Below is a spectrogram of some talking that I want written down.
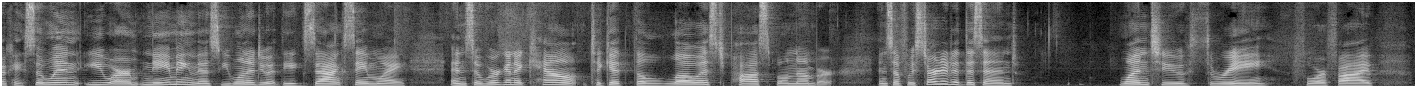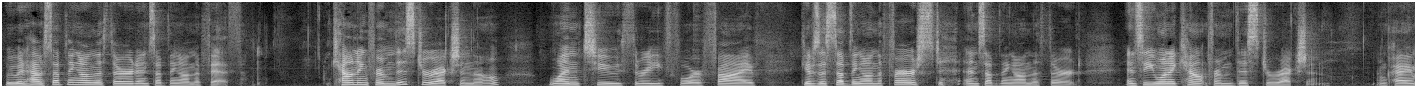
Okay, so when you are naming this, you want to do it the exact same way. And so we're going to count to get the lowest possible number. And so if we started at this end, one, two, three, four, five, we would have something on the third and something on the fifth. Counting from this direction though, one, two, three, four, five, gives us something on the first and something on the third. And so you want to count from this direction. Okay,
